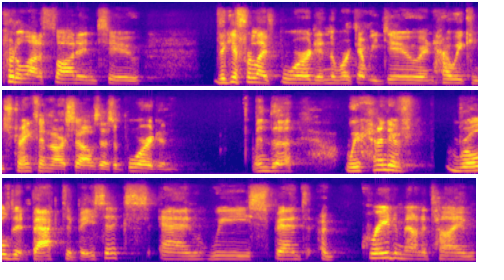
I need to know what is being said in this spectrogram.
put a lot of thought into the Gift for Life board and the work that we do and how we can strengthen ourselves as a board. And, and the, we kind of rolled it back to basics and we spent a great amount of time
